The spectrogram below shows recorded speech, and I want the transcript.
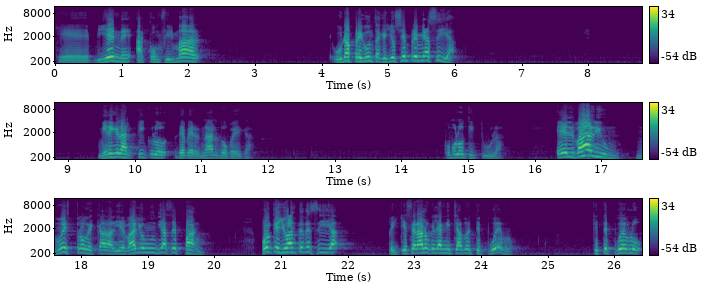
que viene a confirmar una pregunta que yo siempre me hacía, Miren el artículo de Bernardo Vega. ¿Cómo lo titula? El Valium nuestro de cada día. El Valium un día hace pan. Porque yo antes decía, ¿pero qué será lo que le han echado a este pueblo? Que este pueblo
